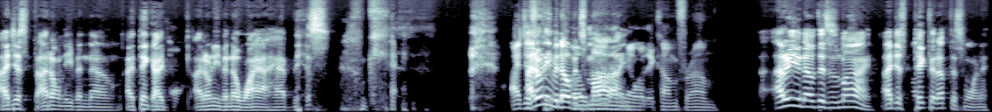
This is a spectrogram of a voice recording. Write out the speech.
I just I don't even know. I think I I don't even know why I have this. Okay. I—I don't even know if it's mine. I don't know where they come from. I don't even know if this is mine. I just picked it up this morning.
